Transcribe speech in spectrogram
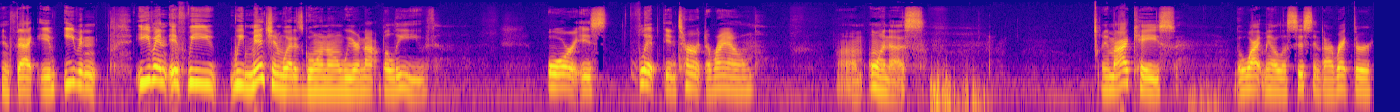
in fact, if even even if we we mention what is going on, we are not believed, or is flipped and turned around um, on us. In my case, the white male assistant director,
